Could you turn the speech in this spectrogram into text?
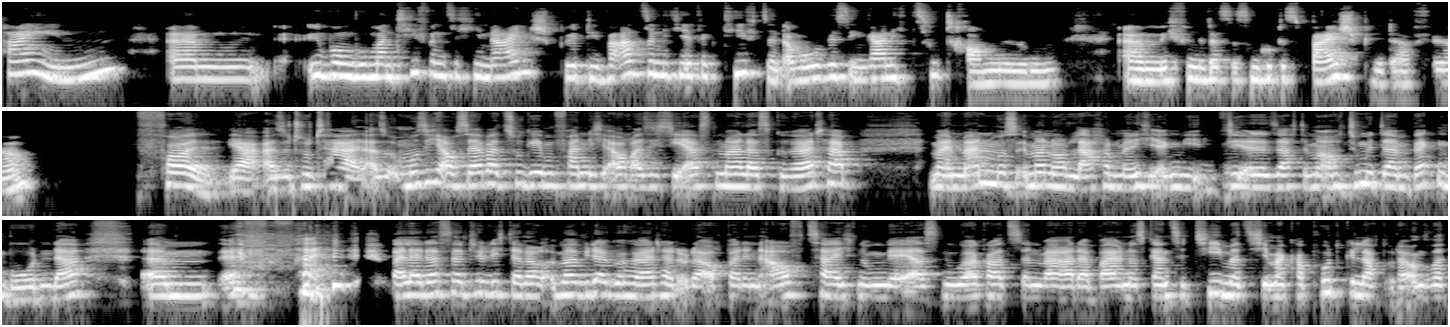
feinen ähm, Übungen, wo man tief in sich hineinspürt, die wahnsinnig effektiv sind, obwohl wir es ihnen gar nicht zutrauen mögen. Ähm, ich finde, das ist ein gutes Beispiel dafür. Voll, ja, also total. Also muss ich auch selber zugeben, fand ich auch, als ich die ersten Mal das gehört habe, mein Mann muss immer noch lachen, wenn ich irgendwie, der sagt immer auch du mit deinem Beckenboden da, ähm, äh, weil, weil, er das natürlich dann auch immer wieder gehört hat oder auch bei den Aufzeichnungen der ersten Workouts, dann war er dabei und das ganze Team hat sich immer kaputt gelacht oder unsere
